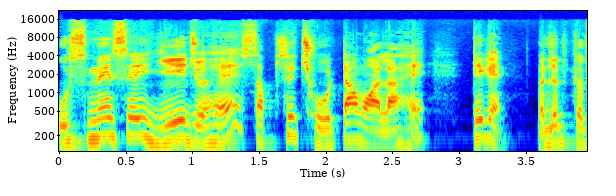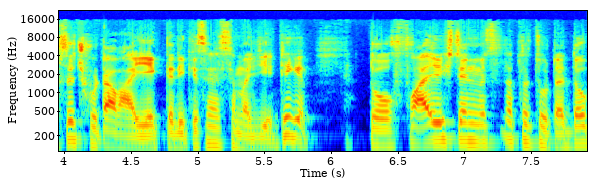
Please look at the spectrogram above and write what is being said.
उसमें से ये जो है सबसे छोटा वाला है, ठीक है? मतलब सबसे छोटा भाई, एक तरीके से समझिए, ठीक है? तो फाइव एक्सटेंट में से सबसे छोटा तो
